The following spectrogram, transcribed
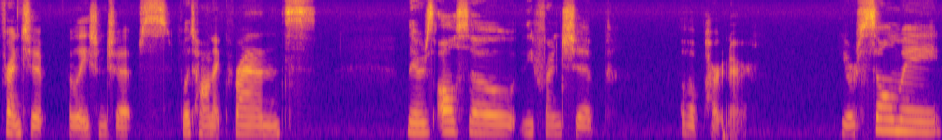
friendship relationships, platonic friends, there's also the friendship of a partner. Your soulmate,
